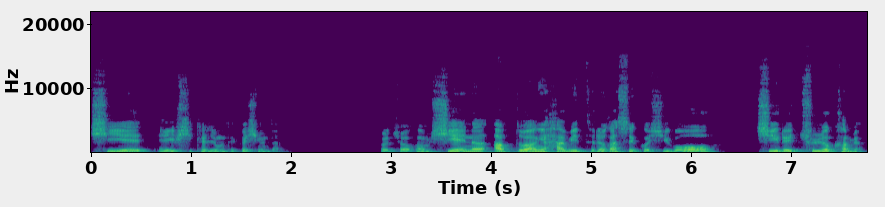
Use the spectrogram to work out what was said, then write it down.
C에 대입시켜주면 될 것입니다. 그렇죠. 그럼 C에는 앞두 항의 합이 들어갔을 것이고 C를 출력하면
